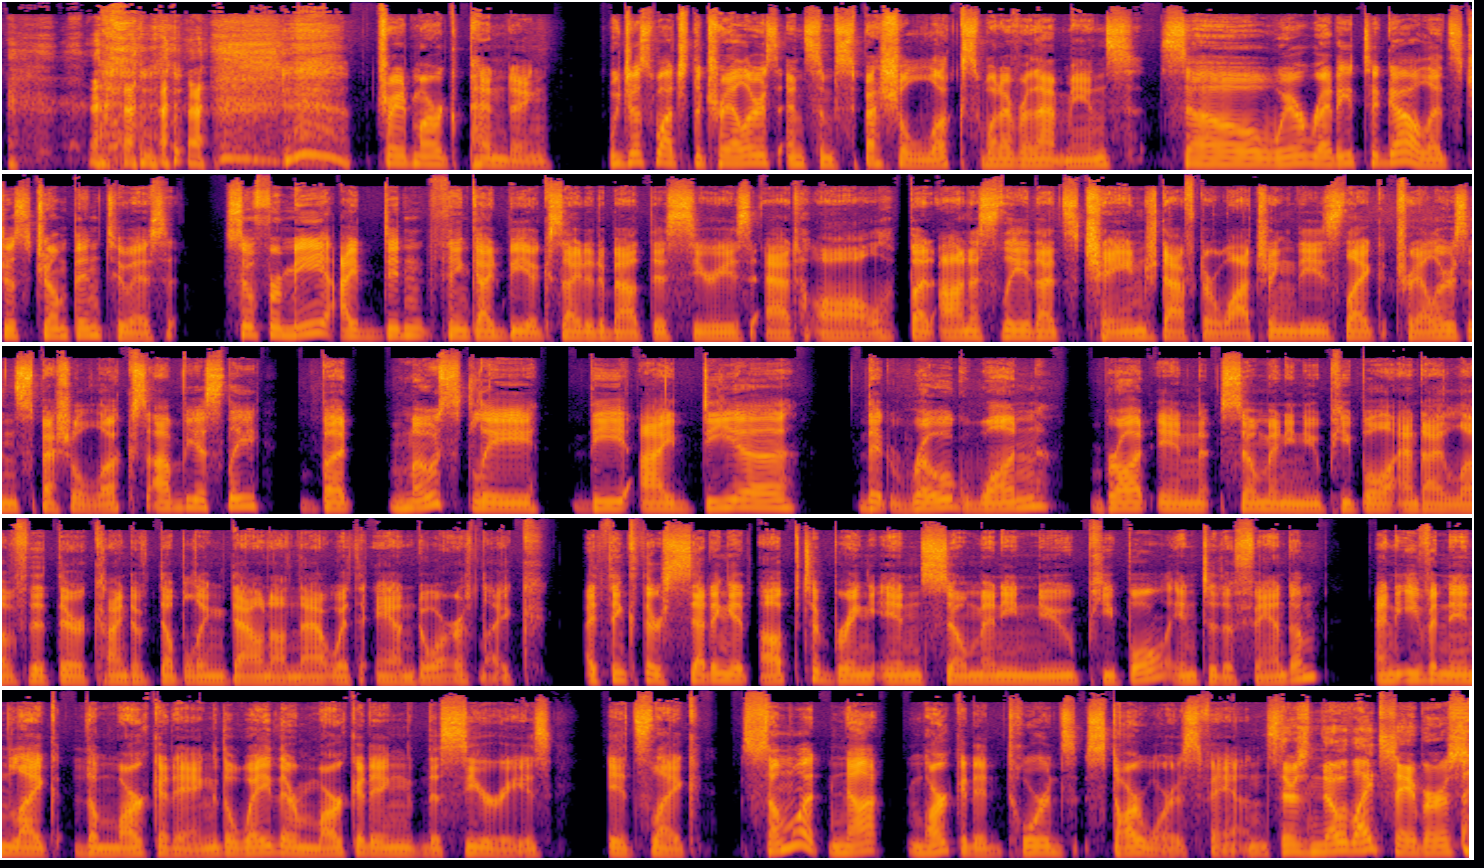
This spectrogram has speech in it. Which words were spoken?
Trademark pending. We just watched the trailers and some special looks, whatever that means. So we're ready to go. Let's just jump into it. So for me, I didn't think I'd be excited about this series at all. But honestly, that's changed after watching these like trailers and special looks, obviously. But mostly the idea that Rogue One brought in so many new people. And I love that they're kind of doubling down on that with Andor. Like, I think they're setting it up to bring in so many new people into the fandom. And even in like the marketing, the way they're marketing the series, it's like somewhat not marketed towards Star Wars fans. There's no lightsabers.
